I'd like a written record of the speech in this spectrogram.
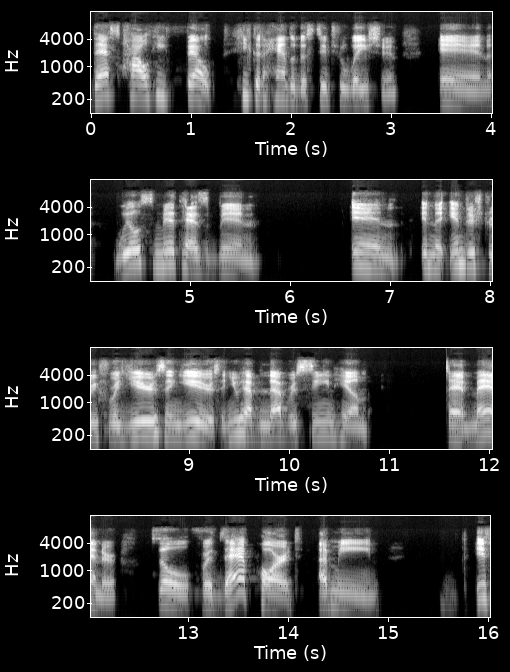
that's how he felt he could handle the situation. And Will Smith has been in in the industry for years and years, and you have never seen him in that manner. So for that part, I mean, it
